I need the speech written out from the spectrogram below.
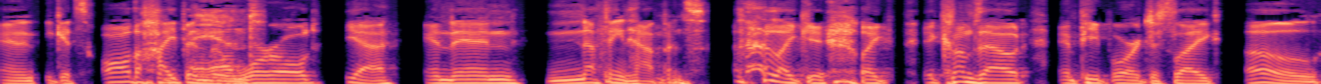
and it gets all the hype in the world. Yeah. And then nothing happens. like, it, like it comes out and people are just like, Oh,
